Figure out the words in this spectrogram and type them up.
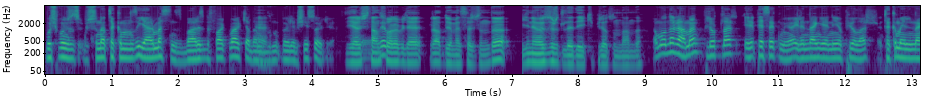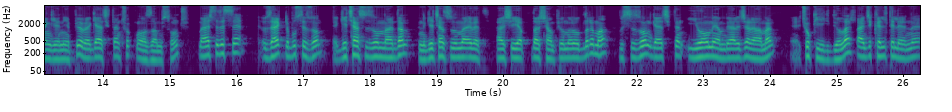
Boş boşuna takımınızı yermezsiniz. Bariz bir fark var ki adam Evet. bunu böyle bir şey söylüyor. Yarıştan Ee, ve- sonra bile radyo mesajında yine özür diledi iki pilotundan da. Ama ona rağmen pilotlar e, pes etmiyor. Elinden geleni yapıyorlar. Takım elinden geleni yapıyor ve gerçekten çok muazzam bir sonuç. Mercedes'e özellikle bu sezon e, geçen sezonlardan hani geçen sezonlar evet her şeyi yaptılar şampiyonlar oldular ama bu sezon gerçekten iyi olmayan bir araca rağmen e, çok iyi gidiyorlar. Bence kalitelerini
